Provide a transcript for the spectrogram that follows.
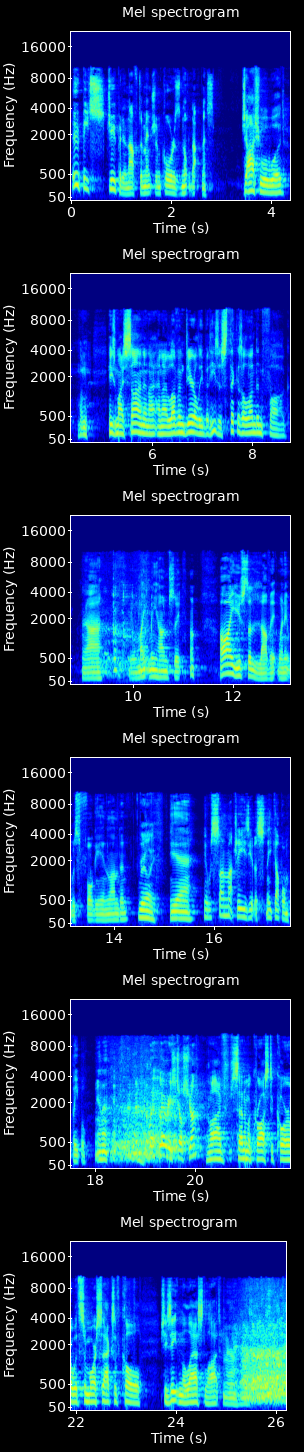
Who'd be stupid enough to mention Cora's knocked upness? Joshua would. He's my son, and I, and I love him dearly, but he's as thick as a London fog. Nah, you'll make me homesick. I used to love it when it was foggy in London. Really? Yeah, it was so much easier to sneak up on people. You know? where, where is Joshua? Well, I've sent him across to Cora with some more sacks of coal. She's eaten the last lot. Uh-huh.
